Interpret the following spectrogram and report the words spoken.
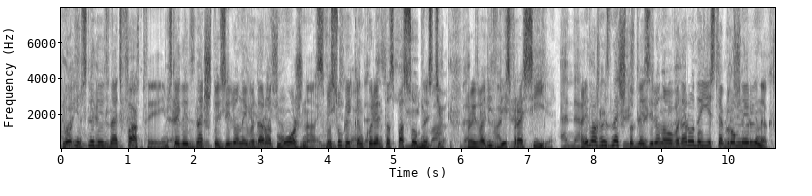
Но им следует знать факты, им следует знать, что зеленый водород можно с высокой конкурентоспособностью производить здесь, в России. Они должны знать, что для зеленого водорода есть огромный рынок,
